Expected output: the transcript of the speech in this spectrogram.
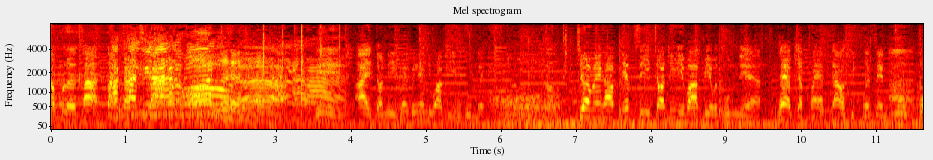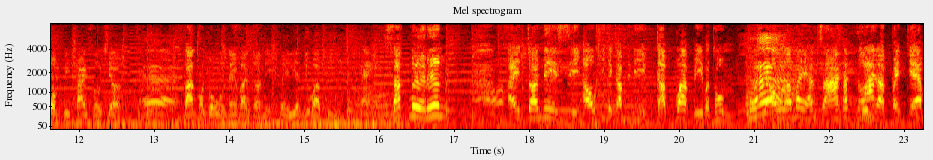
ลำเลอค่าตากาศิลานครนี่ไอ้จอนนี่เคยไปเล่นที่ว่าปีปทุมเลย เชื่อไหมครับ FC จอห์นนี่วาปีปทุมเนี่ยแทบจะ 8 90เปอร์เซ็นต์พวกที่ใช้โซเชียลบางคนบอกว่าในวันจอห์นนี่เคยเรียนอยู่ว่าปี สักมือหนึง ไอ้จอนนี่สิเอากิจกรรมดีๆกลับว่าปีปทุมกูสิเอาละไม่หันษาครับกูนี่ล่ะไปแจม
